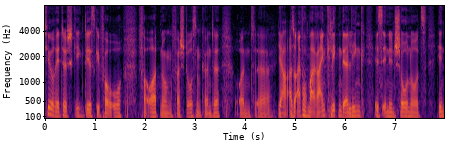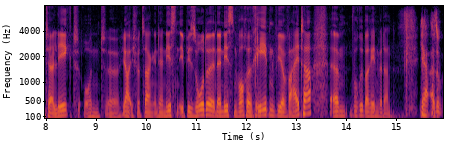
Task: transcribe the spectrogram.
theoretisch gegen DSGVO-Verordnungen verstoßen könnte. Und äh, ja, also einfach mal reinklicken. Der Link ist in den Show Notes hinterlegt. Und äh, ja, ich würde sagen, in der nächsten Episode, in der nächsten Woche reden wir weiter. Ähm, worüber reden wir dann? Ja, also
